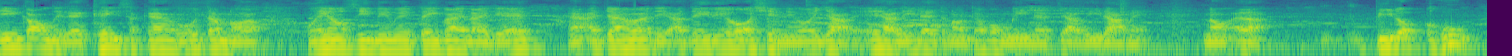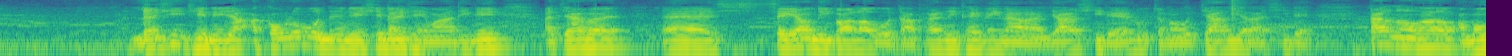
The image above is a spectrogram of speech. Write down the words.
ကြီးကောက်နေတဲ့ဂိတ်စကန်ကိုတက်မလို့ဝင်ရောက်စီးနေပြီးတိမ့်ပိုက်လိုက်တယ်အဲအကြမ်းဘက်တွေအသေးတွေရောအရှင်တွေရောရတယ်အဲ့ဟာလေးလည်းကျွန်တော်ဓာတ်ပုံလေးနဲ့ပြပေးထားမယ်နော်အဲ့ဒါပြီးတော့အခုလက်ရှိအခြေအနေရအကုန်လုံးကိုနေနေရှင်းတိုင်းထင်မှာဒီနေ့အကြမ်းဘက်အဲ ဆယ်ရောက်နေပါလောက်ကိုဒါဖန်စီထိန်းနေတာရရှိတယ်လို့ကျွန်တော်ကြားသိရတာရှိတယ်တောင်းတော့ကတော့အမုံ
